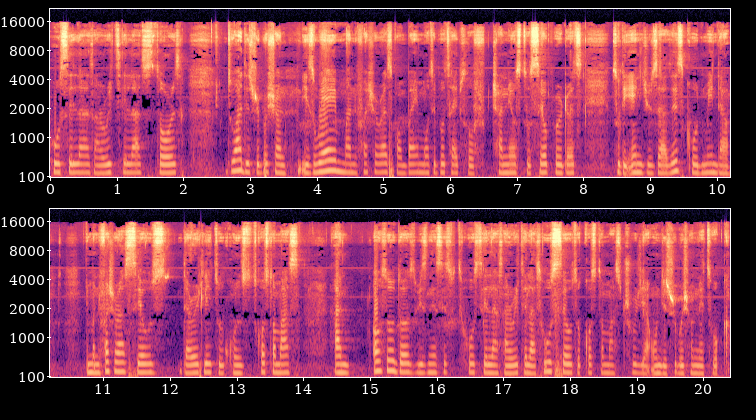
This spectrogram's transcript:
wholesalers, and retailers, stores. Dual distribution is where manufacturers combine multiple types of channels to sell products to the end user. This could mean that the manufacturer sells directly to customers and also does businesses with wholesalers and retailers who sell to customers through their own distribution network.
